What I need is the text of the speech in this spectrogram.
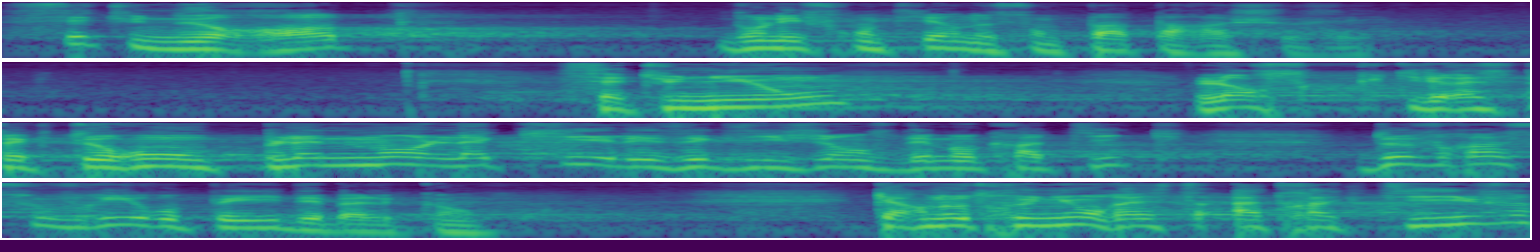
c'est une Europe dont les frontières ne sont pas parachevées. Cette union, lorsqu'ils respecteront pleinement l'acquis et les exigences démocratiques, devra s'ouvrir aux pays des Balkans. Car notre union reste attractive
